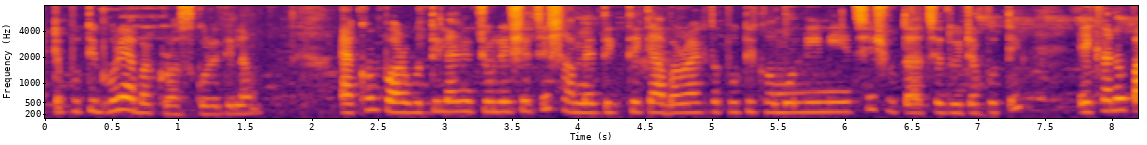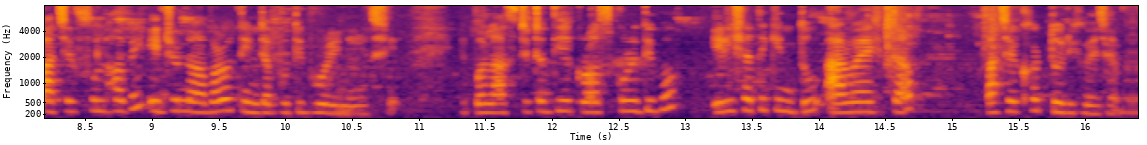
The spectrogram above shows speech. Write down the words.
একটা পুঁতি ভরে আবার ক্রস করে দিলাম। এখন পরবর্তী লাইনে চলে এসেছে। সামনের দিক থেকে আবারও একটা পুঁতি কমন নিয়ে নিয়েছি। সুতা আছে দুইটা পুঁতি। এখানেও পাঁচের ফুল হবে। এর জন্য আবারও তিনটা পুঁতি ভরে নিয়েছি। এরপর লাস্টেটা দিয়ে ক্রস করে দিব। এরই সাথে কিন্তু আরও একটা পাঁচের ঘর তৈরি হয়ে যাবে।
